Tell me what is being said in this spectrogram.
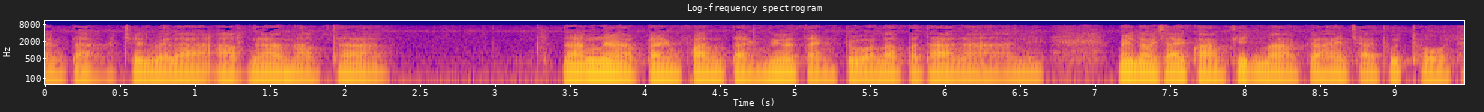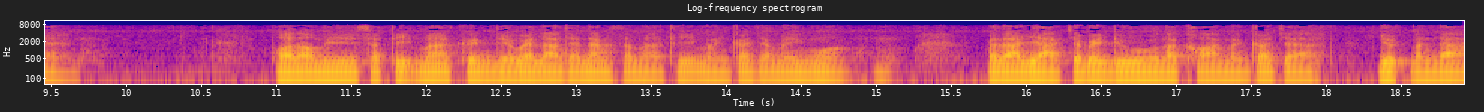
ต่างๆ เช่นเวลาอาบน้ำอาบท่าล้างหน้าแปรงฟันแต่งเนื้อแต่งตัวรับประทานอาหารนี่ไม่ต้องใช้ความคิดมากก็ให้ใช้พุทโธแทน พอเรามีสติมากขึ้น เดี๋ยวเวลาจะนั่งสมาธิมันก็จะไม่ง่วง เวลาอยากจะไปดูละครมันก็จะหยุดมันได้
